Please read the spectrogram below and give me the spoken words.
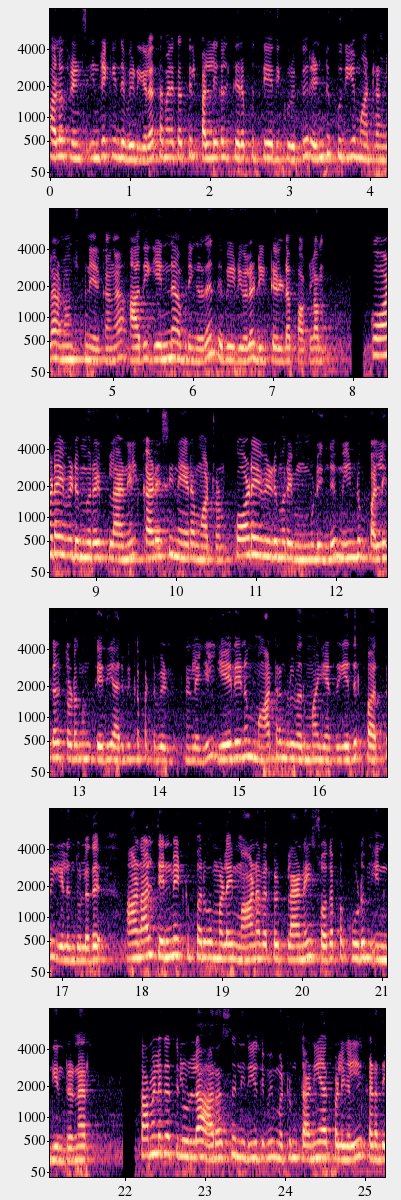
ஹலோ ஃப்ரெண்ட்ஸ் இன்றைக்கு இந்த வீடியோவில் தமிழகத்தில் பள்ளிகள் திறப்பு தேதி குறித்து ரெண்டு புதிய மாற்றங்களை அனௌன்ஸ் பண்ணியிருக்காங்க. அது என்ன அப்படிங்கிறத இந்த வீடியோவில் டீட்டெயில்டாக பார்க்கலாம். கோடை விடுமுறை பிளானில் கடைசி நேர மாற்றம். கோடை விடுமுறை முடிந்து மீண்டும் பள்ளிகள் தொடங்கும் தேதி அறிவிக்கப்பட்ட நிலையில் ஏதேனும் மாற்றங்கள் வருமா என்ற எதிர்பார்ப்பு எழுந்துள்ளது. ஆனால் தென்மேற்கு பருவமழை மாணவர்கள் பிளானை சொதப்பக்கூடும் என்கின்றனர். தமிழகத்தில் உள்ள அரசு நிதியுதவி மற்றும் தனியார் பள்ளிகளில் கடந்த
